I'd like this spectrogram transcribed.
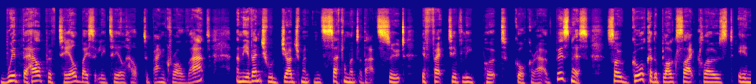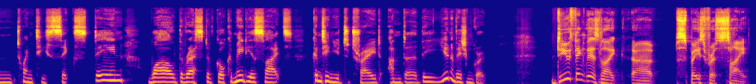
with the help of Thiel. Basically, Thiel helped to bankroll that. And the eventual judgment and settlement of that suit effectively put Gawker out of business. So, Gawker, the blog site, closed in 2016 while the rest of Gawker Media's sites continued to trade under the Univision group. Do you think there's like uh, space for a site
